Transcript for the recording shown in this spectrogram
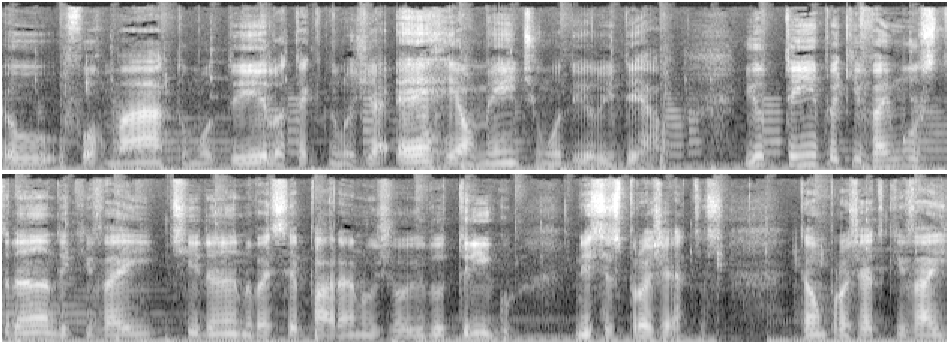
o formato, o modelo, a tecnologia é realmente o modelo ideal. E o tempo é que vai mostrando e que vai tirando, vai separando o joio do trigo nesses projetos. Então, um projeto que vai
